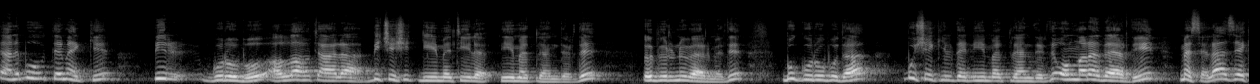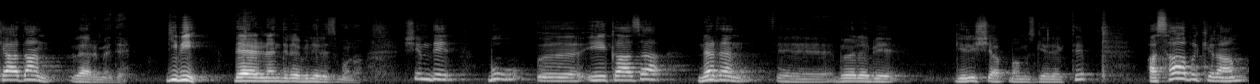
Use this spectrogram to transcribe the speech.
Yani bu demek ki bir grubu Allahu Teala bir çeşit nimetiyle nimetlendirdi, öbürünü vermedi. Bu grubu da bu şekilde nimetlendirdi. Onlara verdiği mesela zekadan vermedi gibi değerlendirebiliriz bunu. Şimdi bu e, ikaza nereden e, böyle bir giriş yapmamız gerekti? Ashab-ı kiram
